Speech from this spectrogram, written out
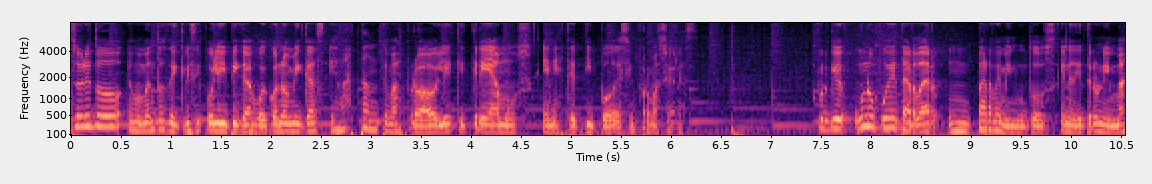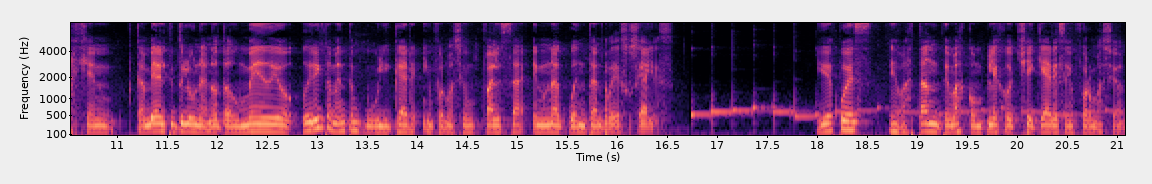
Y sobre todo en momentos de crisis políticas o económicas es bastante más probable que creamos en este tipo de desinformaciones. Porque uno puede tardar un par de minutos en editar una imagen, cambiar el título de una nota de un medio o directamente en publicar información falsa en una cuenta en redes sociales. Y después es bastante más complejo chequear esa información,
